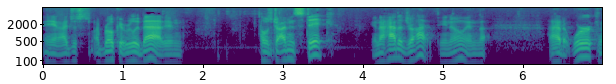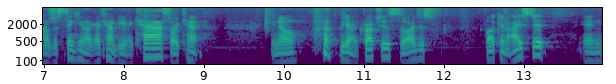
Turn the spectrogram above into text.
and I just I broke it really bad. And I was driving stick, and I had to drive. You know, and I had to work, and I was just thinking like I can't be in a cast or I can't, you know, be on crutches. So I just fucking iced it and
